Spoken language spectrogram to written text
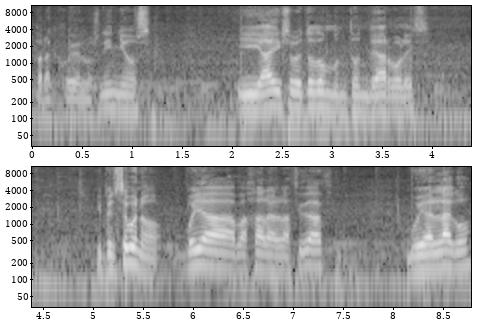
para que jueguen los niños y hay sobre todo un montón de árboles. Y pensé, bueno, voy a bajar a la ciudad, voy al lago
